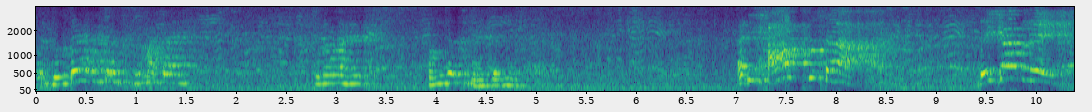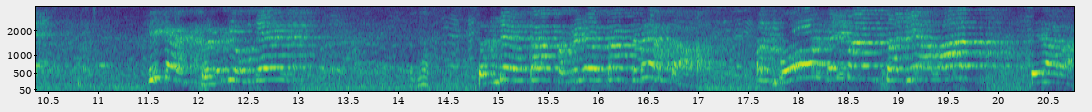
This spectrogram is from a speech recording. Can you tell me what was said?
पण दुर्दैवाचं सीमा काय कुणाला हे समजत नाही कधी. आणि आज सुद्धा देशामध्ये ठीक आहे प्रगती होते तंडे होता पकडे होता सगळे होता. पण गोर गरिबांसाठी आवाज देणारा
